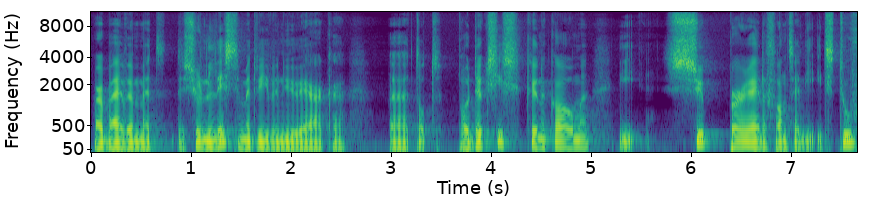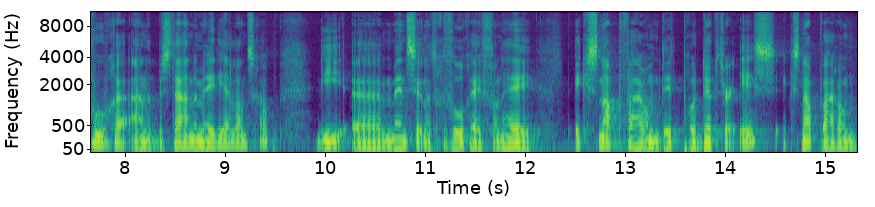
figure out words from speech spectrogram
waarbij we met de journalisten met wie we nu werken uh, tot producties kunnen komen die super relevant zijn, die iets toevoegen aan het bestaande medialandschap, die uh, mensen het gevoel geven van hey, ik snap waarom dit product er is, ik snap waarom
